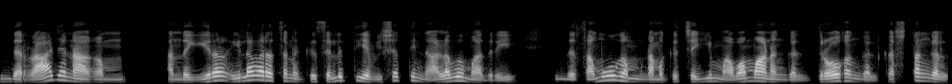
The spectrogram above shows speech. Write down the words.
இந்த ராஜநாகம் அந்த இர இளவரசனுக்கு செலுத்திய விஷத்தின் அளவு மாதிரி, இந்த சமூகம் நமக்கு செய்யும் அவமானங்கள், துரோகங்கள், கஷ்டங்கள்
